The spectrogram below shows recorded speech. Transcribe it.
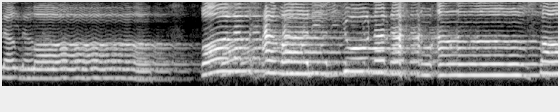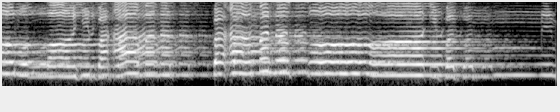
إلى الله. قال الحواريون نحن أنصار الله فآمنت فآمنت طائفة من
